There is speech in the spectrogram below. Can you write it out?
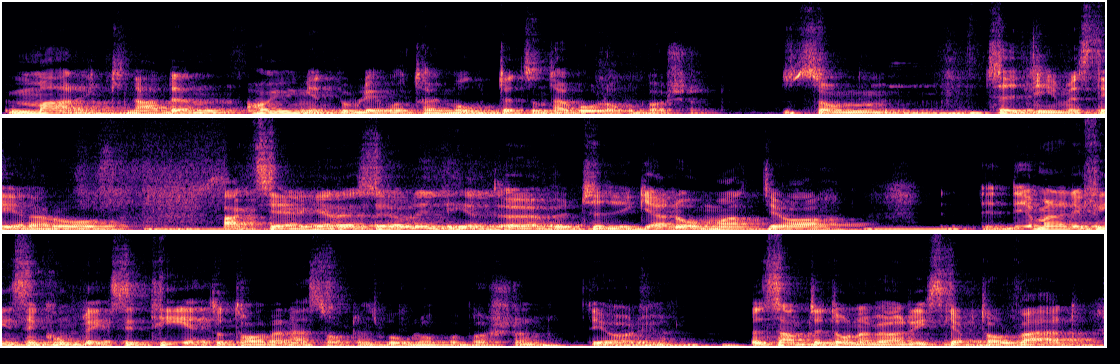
marknaden har ju inget problem att ta emot ett sånt här bolag på börsen. Som tidig investerare och aktieägare så är jag väl inte helt övertygad om att jag jag menar, det finns en komplexitet att ta den här sortens bolag på börsen. Det gör det ju. Men samtidigt då när vi har en riskkapitalvärld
